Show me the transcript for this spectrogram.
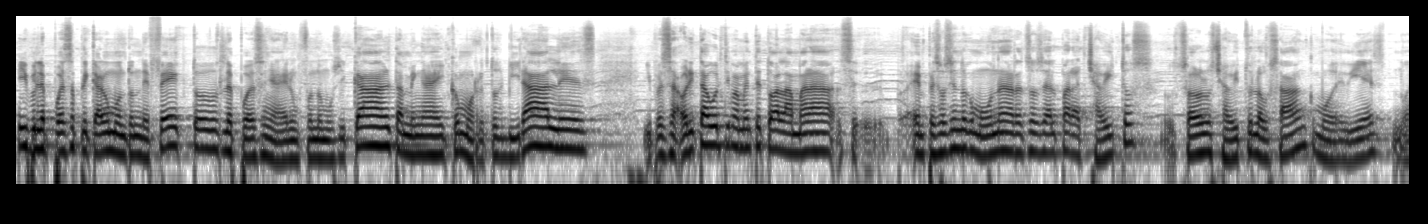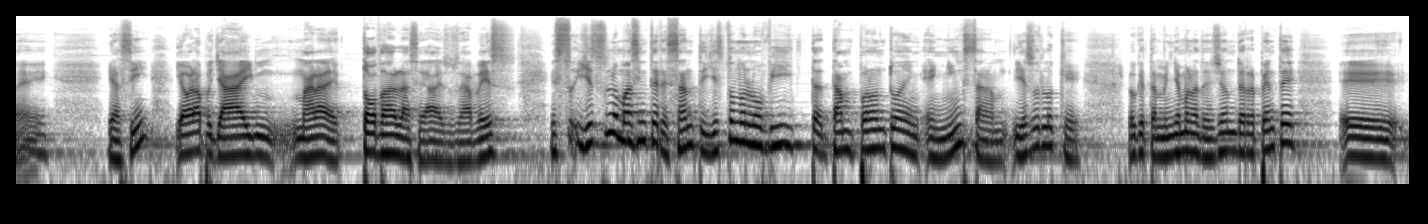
y le puedes aplicar un montón de efectos, le puedes añadir un fondo musical, también hay como retos virales. Y pues ahorita últimamente toda la Mara empezó siendo como una red social para chavitos, solo los chavitos la usaban como de 10, 9 y así. Y ahora pues ya hay Mara de todas las edades, o sea, ves esto, y esto es lo más interesante, y esto no lo vi tan pronto en, en, Instagram, y eso es lo que, lo que también llama la atención. De repente, eh,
